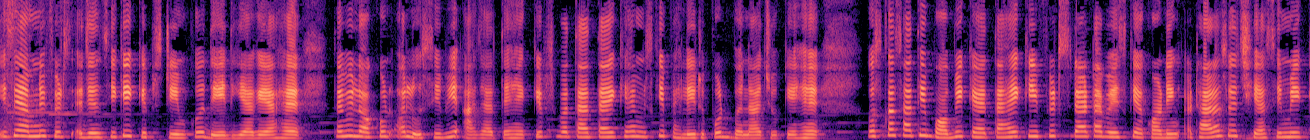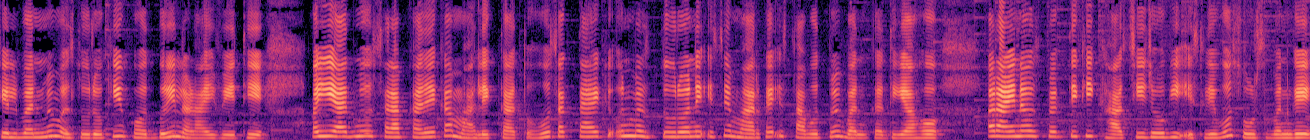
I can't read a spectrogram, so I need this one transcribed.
इसे हमने फिट्स एजेंसी की किप्स टीम को दे दिया गया है। तभी लॉकवुड और लूसी भी आ जाते हैं। किप्स बताता है कि हम इसकी पहली रिपोर्ट बना चुके हैं। उसका साथी बॉबी कहता है कि फिट्स डाटाबेस के अकॉर्डिंग अठारह सौ छियासी में किलबन में मजदूरों की बहुत बुरी लड़ाई हुई थी और ये आदमी उस शराब खाने का मालिक था। तो हो सकता है कि उन मजदूरों ने इसे मारकर इस ताबूत में बंद कर दिया हो और आईना उस व्यक्ति की खास चीज़ होगी, इसलिए वो सोर्स बन गई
